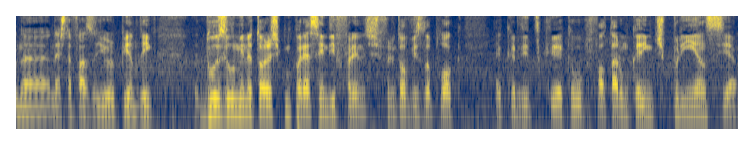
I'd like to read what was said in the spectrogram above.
na, nesta fase da European League. Duas eliminatórias que me parecem diferentes. Frente ao Wisla Plock, acredito que acabou por faltar um bocadinho de experiência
